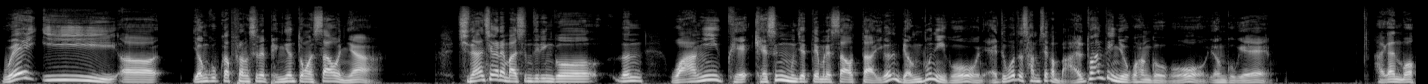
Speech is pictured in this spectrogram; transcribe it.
왜 이, 어, 영국과 프랑스는 100년 동안 싸웠냐? 지난 시간에 말씀드린 거는 왕이 계승 문제 때문에 싸웠다. 이거는 명분이고 에드워드 3세가 말도 안 되는 요구한 거고 영국에. 하여간 뭐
